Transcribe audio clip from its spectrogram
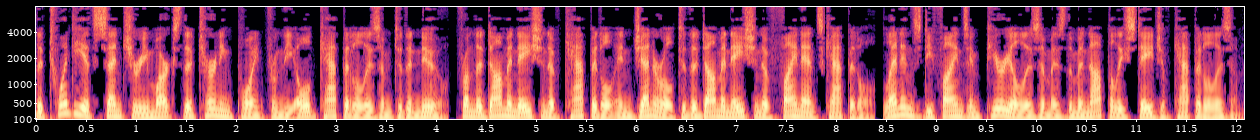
the 20th century marks the turning point from the old capitalism to the new, from the domination of capital in general to the domination of finance capital. Lenin's defines imperialism as the monopoly stage of capitalism.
